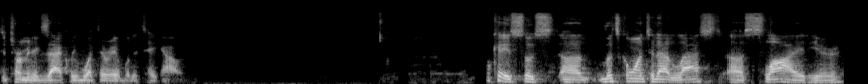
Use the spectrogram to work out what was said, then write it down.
determine exactly what they're able to take out. Okay, so uh, let's go on to that last uh, slide here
